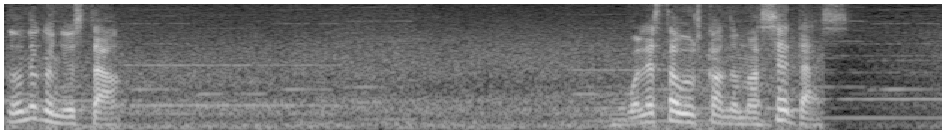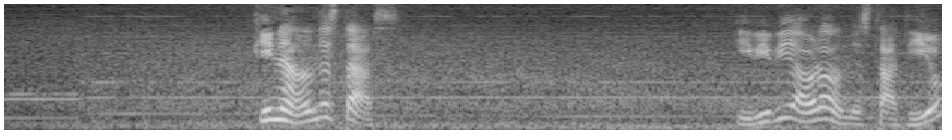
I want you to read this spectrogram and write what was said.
¿Dónde coño está? Igual está buscando más setas. Kina, ¿dónde estás? ¿Y Vivi ahora dónde está, tío?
